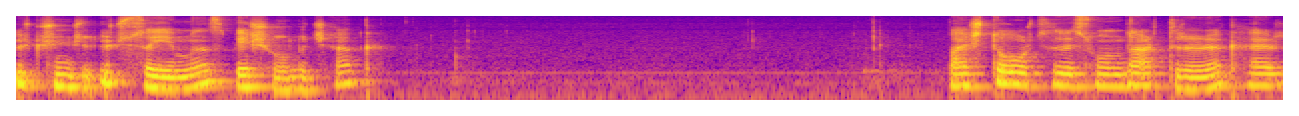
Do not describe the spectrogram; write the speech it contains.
Üçüncü, üç sayımız 5 olacak. Başta, ortada ve sonda arttırarak her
